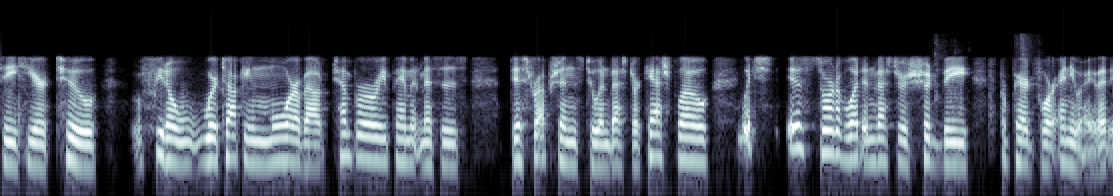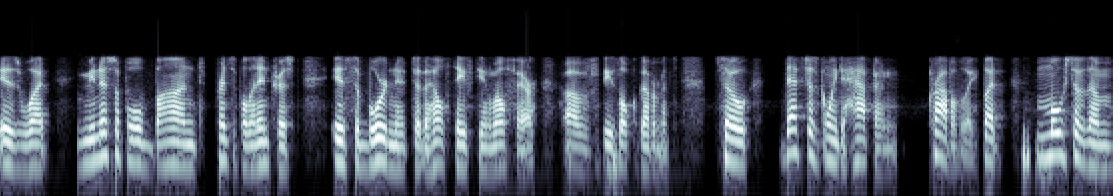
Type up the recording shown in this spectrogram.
see here too. You know, we're talking more about temporary payment misses, disruptions to investor cash flow, which is sort of what investors should be prepared for anyway. That is what municipal bond principal and interest is subordinate to the health, safety, and welfare of these local governments. So that's just going to happen Probably, but most of them,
